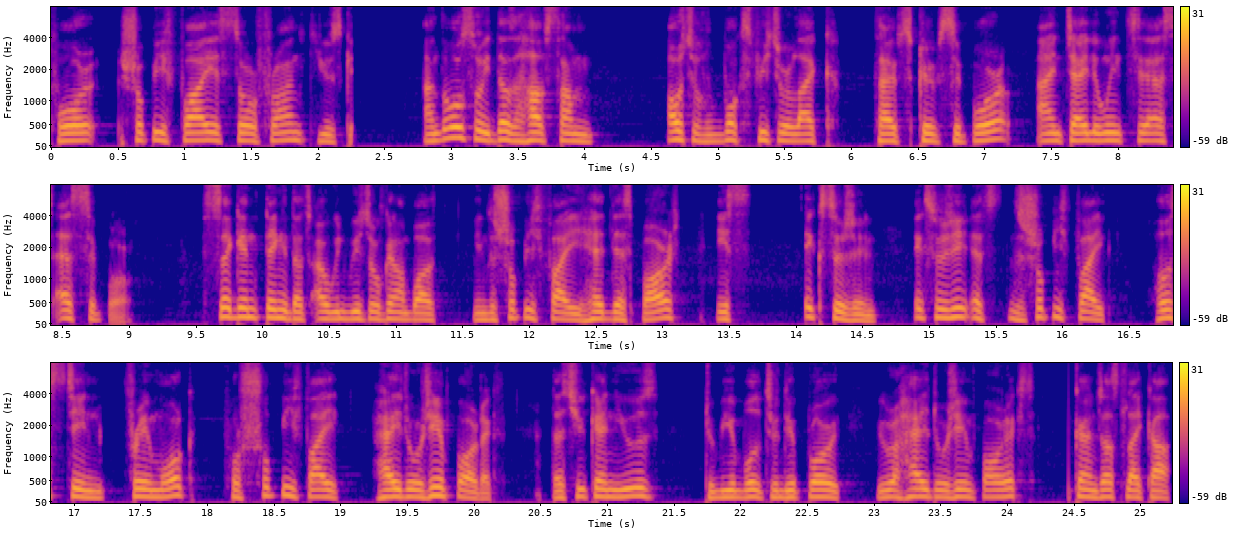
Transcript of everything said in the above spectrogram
for Shopify storefront use case. And also it does have some out-of-box feature like TypeScript support and Tailwind CSS support. Second thing that I will be talking about in the Shopify headless part is Oxygen. Oxygen is the Shopify hosting framework for Shopify Hydrogen products that you can use to be able to deploy your Hydrogen products. You can just like uh,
